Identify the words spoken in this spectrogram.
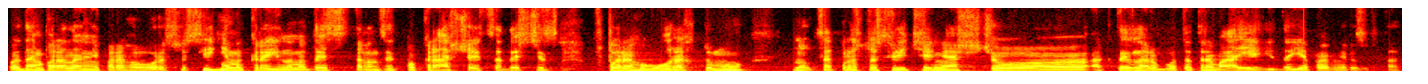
Ведемо паралельні переговори з сусідніми країнами, десь транзит покращується, десь в переговорах. Тому ну це просто свідчення, що активна робота триває і дає певні результати.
